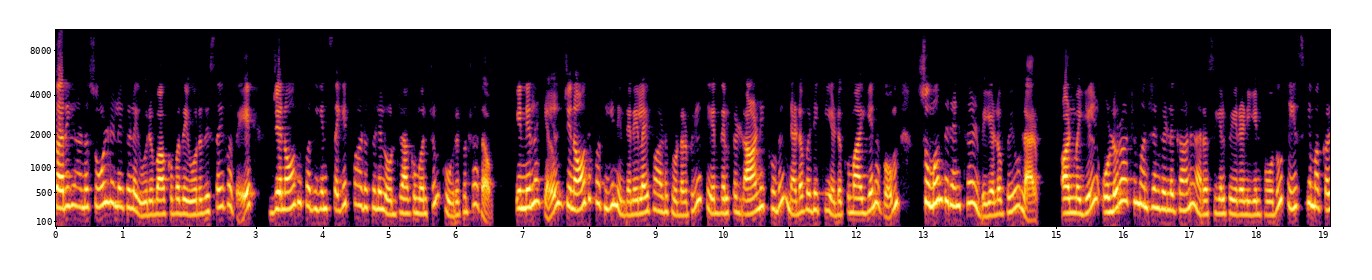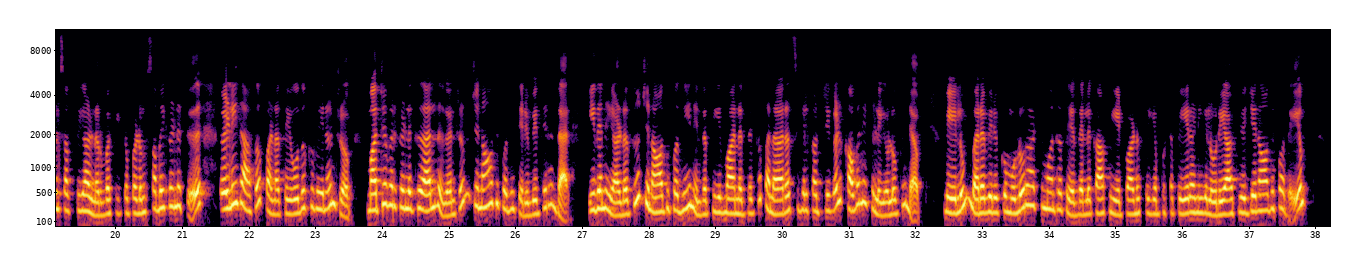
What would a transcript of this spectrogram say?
சரியான சூழ்நிலைகளை உருவாக்குவதை உறுதி செய்வதே ஜனாதிபதியின் செயற்பாடுகளில் ஒன்றாகும் என்றும் கூறுகின்றது. இந்நிலையில் ஜனாதிபதியின் இந்த நிலைப்பாடு தொடர்பில் தேர்தல்கள் ஆணைக்குழு நடவடிக்கை எடுக்குமா எனவும் சுமந்திரன் கேள்வி எழுப்பியுள்ளார். அண்மையில் உள்ளூராட்சி மன்றங்களுக்கான அரசியல் பேரணியின் போது தேசிய மக்கள் சக்தியால் நிர்வகிக்கப்படும் சபைகளுக்கு எளிதாக பணத்தை ஒதுக்குவேன் என்றும் மற்றவர்களுக்கு அல்ல என்றும் ஜனாதிபதி தெரிவித்திருந்தார். இதனை அடுத்து ஜனாதிபதியின் இந்த தீர்மானத்துக்கு பல அரசியல் கட்சிகள் கவலைகளை எழுப்பின. மேலும் வரவிருக்கும் உள்ளூராட்சி மன்ற தேர்தலுக்காக ஏற்பாடு செய்யப்பட்ட பேரணியில் உரையாற்றிய ஜனாதிபதி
